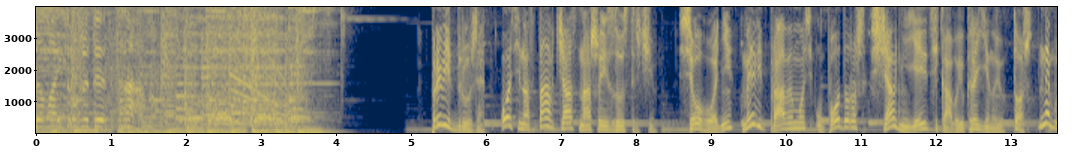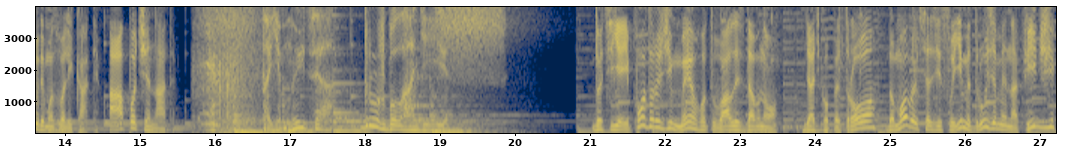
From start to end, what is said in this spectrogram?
Давай дружити разом. Привіт, друже! Ось і настав час нашої зустрічі. Сьогодні ми відправимось у подорож ще однією цікавою країною. Тож не будемо зволікати, а починати. Таємниця Дружболандії. До цієї подорожі ми готувались давно. Дядько Петро домовився зі своїми друзями на Фіджі,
